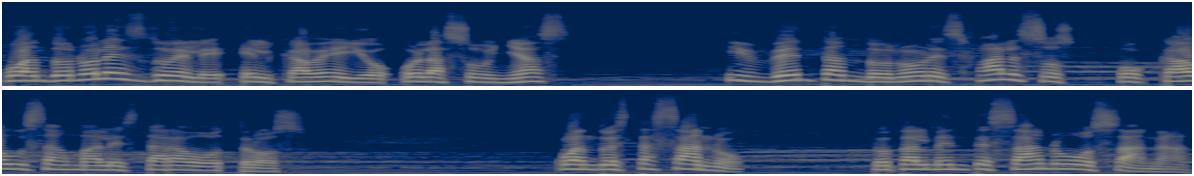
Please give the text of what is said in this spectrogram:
Cuando no les duele el cabello o las uñas, inventan dolores falsos o causan malestar a otros. Cuando está sano, totalmente sano o sana,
